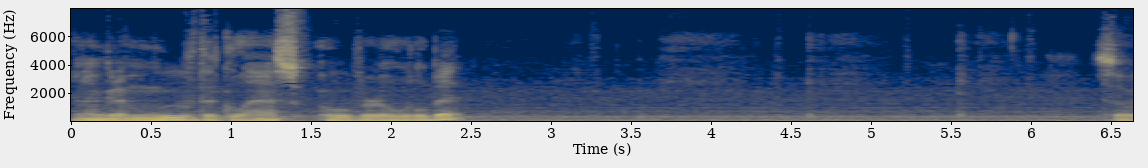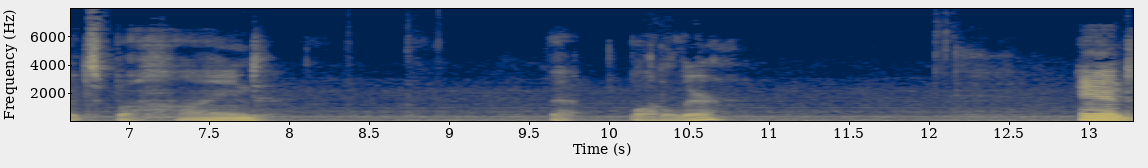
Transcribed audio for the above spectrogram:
And I'm going to move the glass over a little bit. So it's behind that bottle there. And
